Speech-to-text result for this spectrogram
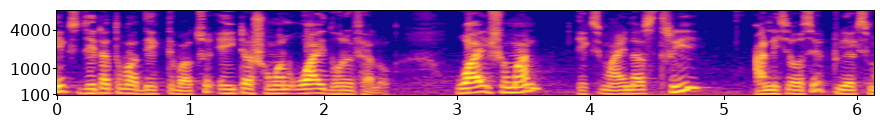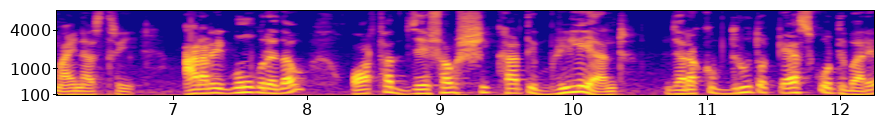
এক্স যেটা তোমরা দেখতে পাচ্ছ, এইটা সমান ওয়াই ধরে ফেলো। ওয়াই সমান এক্স মাইনাস থ্রি আর নিচে হচ্ছে টু এক্স মাইনাস থ্রি আর আর গুণ করে দাও, অর্থাৎ যেসব শিক্ষার্থী ব্রিলিয়ান্ট যারা খুব দ্রুত ক্যাচ করতে পারে,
